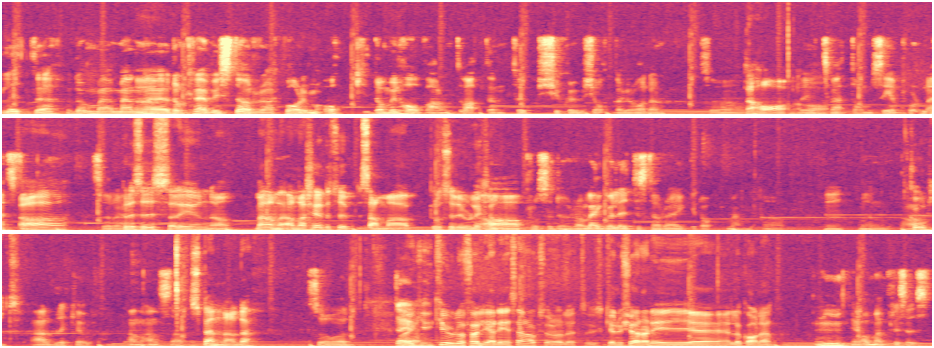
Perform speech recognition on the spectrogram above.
lite. De, men eh, de kräver ju större akvarium och de vill ha varmt vatten. Typ 27-28 grader. Så Jaha. det är tvärtom zebror nästan. Ja, det, precis. Så det är ju en, ja. Men ann- annars är det typ samma procedur liksom. Ja, procedur. De lägger väl lite större ägg dock. Men. Mm. men ja. Coolt. Ja, det blir kul. Annars, Spännande. så Det är kul att följa det sen också då. Ska du köra det i eh, lokalen? mm, Ja, men precis.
